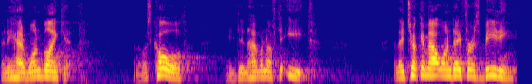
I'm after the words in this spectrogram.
and he had one blanket, and it was cold. He didn't have enough to eat. And they took him out one day for his beating.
